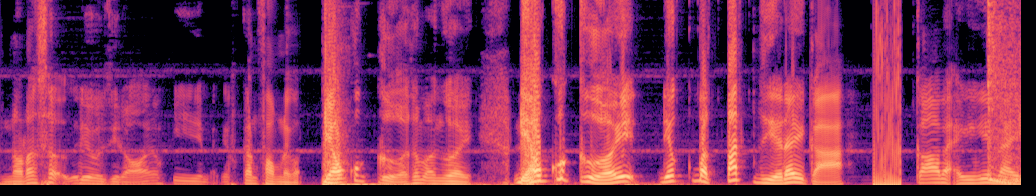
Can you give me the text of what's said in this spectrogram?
Nó đang sợ cái điều gì đó trong khi mẹ cái căn phòng này còn đéo có cửa thôi mọi người. Đéo có cửa ấy Đéo có bật tắt gì ở đây cả. Có mẹ cái game này.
